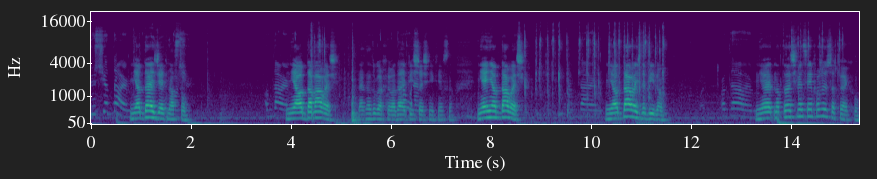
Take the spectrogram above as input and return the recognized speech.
Już ci oddałem. Nie oddałeś 19. Oddałem. Nie oddawałeś. Nawet na długo chyba dalej pisze, jeśli nikt nie usunął. Nie, nie oddałeś. Oddałem. Nie oddałeś debilu. Oddałem. Nie, no to ja ci więcej nie pożyczę, człowieku.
